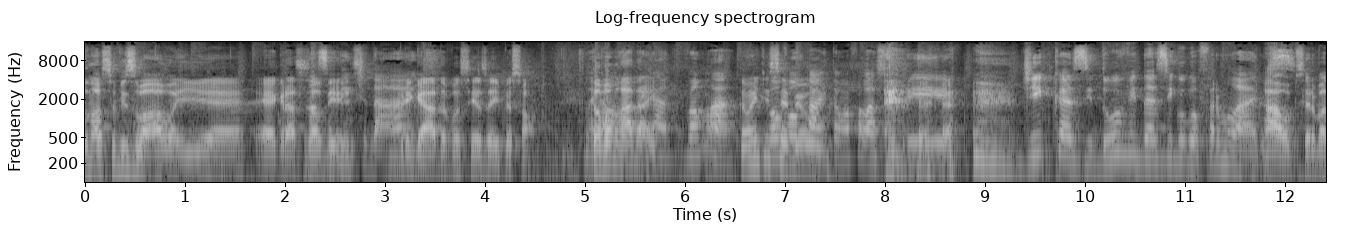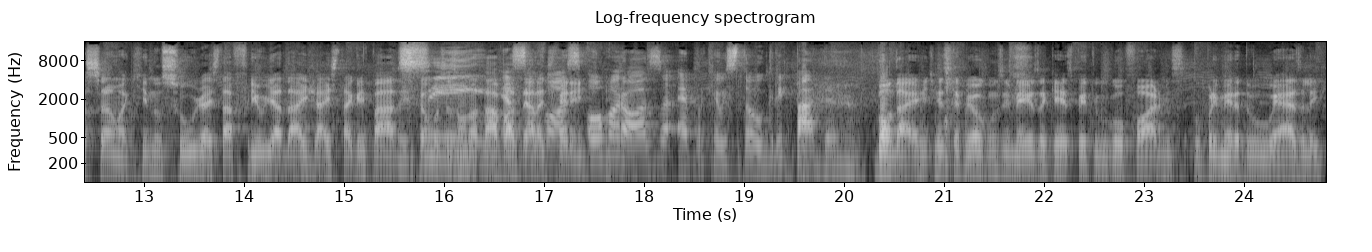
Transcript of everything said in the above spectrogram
o nosso visual aí é, é graças ao Nossa Denis. identidade. Obrigado a vocês aí, pessoal. Legal, Então vamos lá, Dai. obrigada. Vamos lá. Então a gente Vamos recebeu- voltar então a falar sobre dicas e dúvidas e Google Formulários. Ah, observação, aqui no sul já está frio e a Dai já está gripada, então vocês vão Sim, notar a voz dela voz diferente. horrorosa é porque eu estou gripada. Bom, Dai, a gente recebeu alguns e-mails aqui a respeito do Google Forms. O primeiro é do Wesley.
